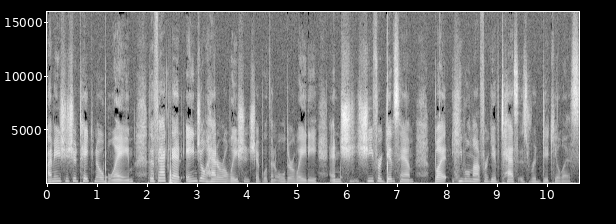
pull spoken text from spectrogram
I mean, she should take no blame. The fact that Angel had a relationship with an older lady and she she forgives him, but he will not forgive Tess is ridiculous.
